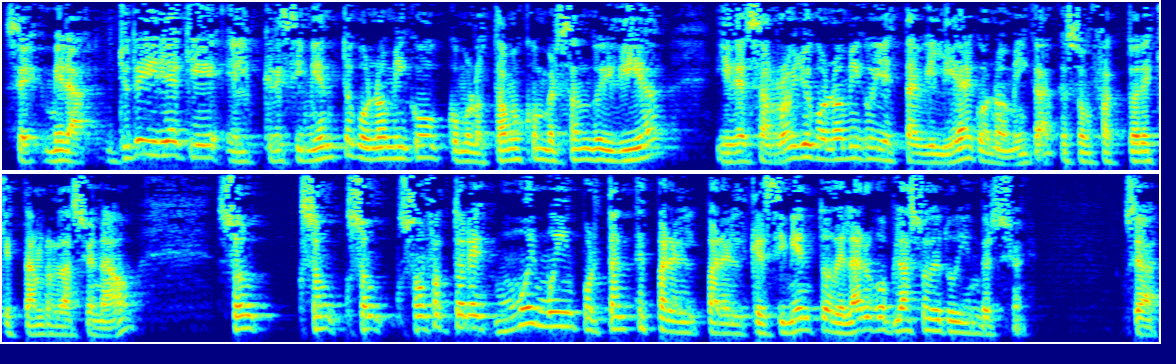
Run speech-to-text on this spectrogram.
Sí, mira, yo te diría que el crecimiento económico, como lo estamos conversando hoy día, y desarrollo económico y estabilidad económica, que son factores que están relacionados, son, son, son, son factores muy, muy importantes para el, para el crecimiento de largo plazo de tus inversiones. O sea,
